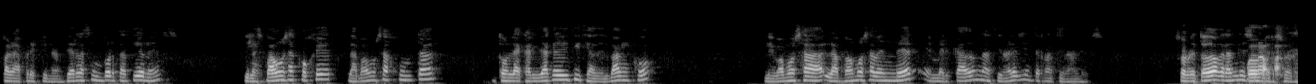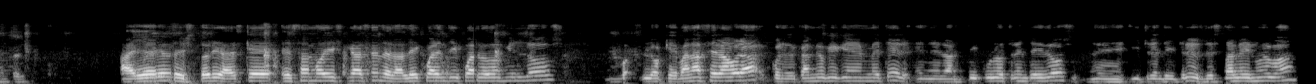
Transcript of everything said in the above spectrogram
para prefinanciar las importaciones y las vamos a coger, las vamos a juntar con la calidad crediticia del banco, le vamos a, las vamos a vender en mercados nacionales e internacionales. Sobre todo a grandes Bueno, inversores. Ahí hay otra historia, es que esta modificación de la ley 44-2002, lo que van a hacer ahora, con el cambio que quieren meter en el artículo 32 eh, y 33 de esta ley nueva,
